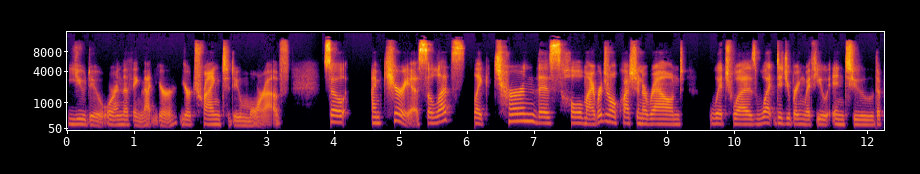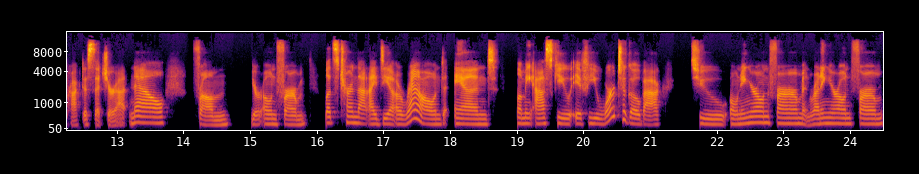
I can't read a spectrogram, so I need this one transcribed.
you do or in the thing that you're you're trying to do more of. So I'm curious. So let's like turn this whole my original question around which was what did you bring with you into the practice that you're at now from your own firm? Let's turn that idea around and let me ask you if you were to go back to owning your own firm and running your own firm,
